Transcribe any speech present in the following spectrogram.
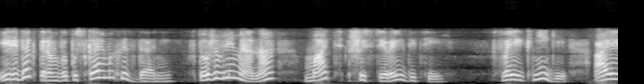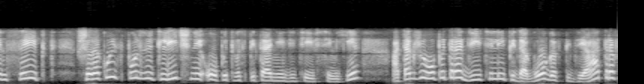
и редактором выпускаемых изданий. В то же время она мать шестерых детей. В своей книге Айрин Сейпт широко использует личный опыт воспитания детей в семье, а также опыт родителей, педагогов, педиатров,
